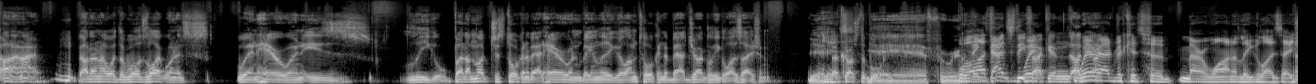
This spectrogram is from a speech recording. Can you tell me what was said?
I don't know. I don't know what the world's like when it's when heroin is legal. But I'm not just talking about heroin being legal. I'm talking about drug legalization Yeah. across the board. Yeah, yeah, for real. Well, think I that's the we're, fucking- I- We're I- advocates for marijuana legalization.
